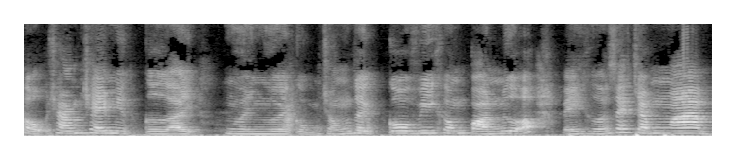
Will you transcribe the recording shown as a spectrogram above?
Khẩu trang che miệng cười. Người người cùng chống dịch Covid không còn nữa. Bé hứa sẽ chăm ngoan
